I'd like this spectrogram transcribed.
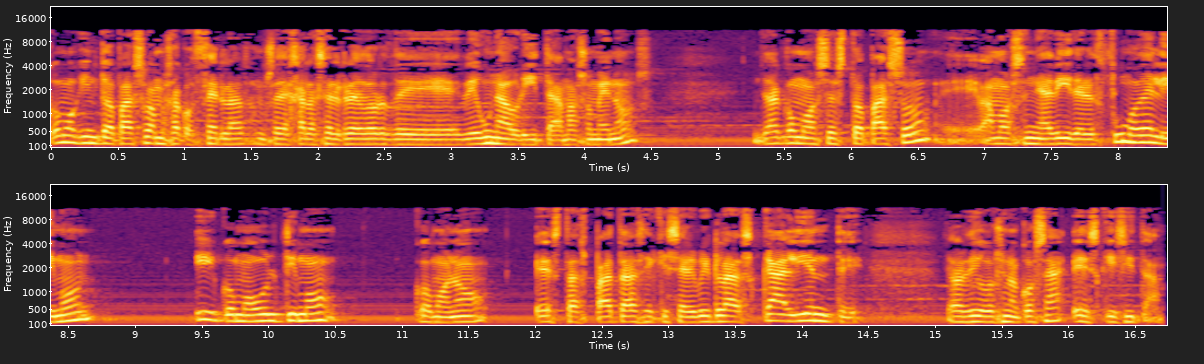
Como quinto paso vamos a cocerlas, vamos a dejarlas alrededor de, una horita más o menos ya como sexto paso, eh, vamos a añadir el zumo de limón y como último, como no, estas patas hay que servirlas caliente. Ya os digo que es una cosa exquisita.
